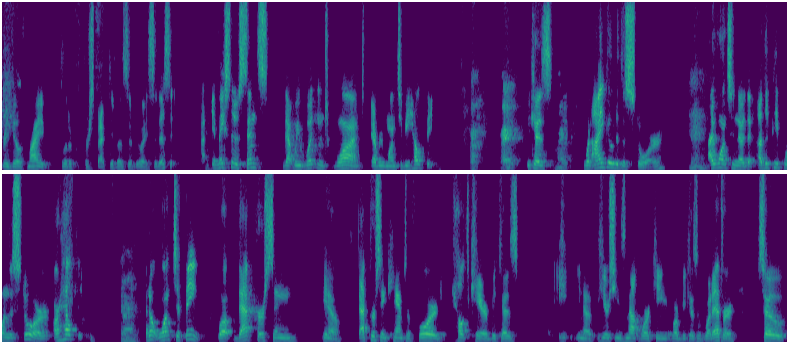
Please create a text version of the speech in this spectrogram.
reveals my political perspective as it relates to this. It, it makes no sense that we wouldn't want everyone to be healthy. Right. Because right. when I go to the store, mm. I want to know that other people in the store are healthy. Right. I don't want to think, well, that person, you know, that person can't afford health care because, he, you know, he or she's not working or because of whatever. So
